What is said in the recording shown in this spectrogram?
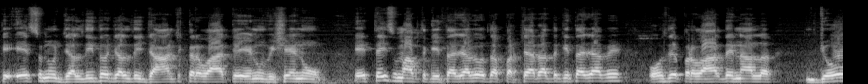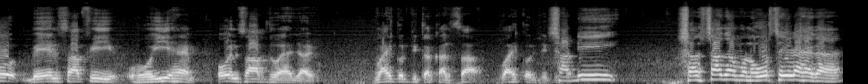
ਕਿ ਇਸ ਨੂੰ ਜਲਦੀ ਤੋਂ ਜਲਦੀ ਜਾਂਚ ਕਰਵਾ ਕੇ ਇਹਨੂੰ ਵਿਸ਼ੇ ਨੂੰ ਇੱਥੇ ਹੀ ਸਮਾਪਤ ਕੀਤਾ ਜਾਵੇ ਉਸ ਪਰਚਾ ਰੱਦ ਕੀਤਾ ਜਾਵੇ। ਉਸ ਦੇ ਪਰਿਵਾਰ ਦੇ ਨਾਲ ਜੋ ਬੇਇਨਸਾਫੀ ਹੋਈ ਹੈ, ਉਹ ਇਨਸਾਫ ਦਿਵਾਇਆ ਜਾਵੇ। ਵਾਹਿਗੁਰੂ ਜੀ ਕਾ ਖਾਲਸਾ, ਵਾਹਿਗੁਰੂ ਜੀ ਸਾਡੀ ਸੰਸਥਾ ਦਾ ਮਨੋਰਥ ਜਿਹੜਾ ਹੈਗਾ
